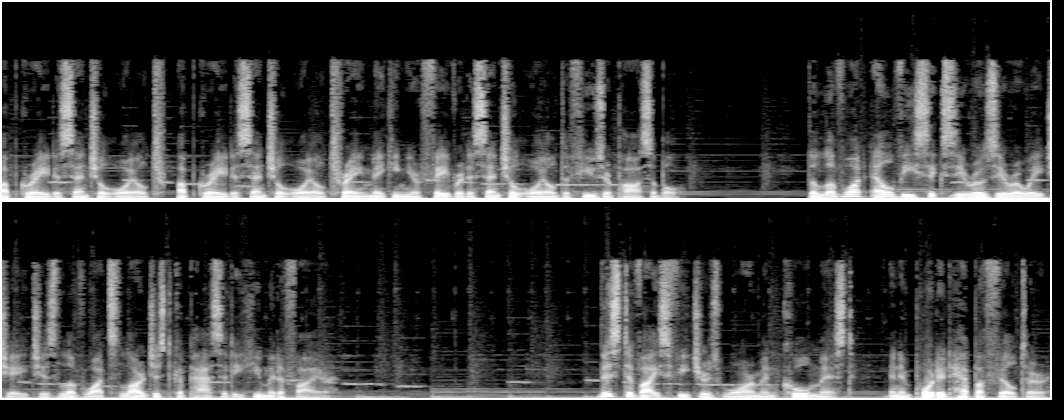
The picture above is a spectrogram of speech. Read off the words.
Upgrade essential oil Upgrade essential oil tray making your favorite essential oil diffuser possible. The Levoit LV600HH is Levoit's largest capacity humidifier. This device features warm and cool mist, an imported HEPA filter,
